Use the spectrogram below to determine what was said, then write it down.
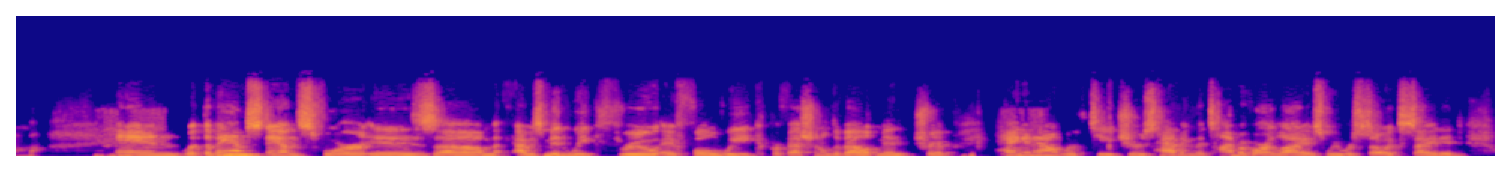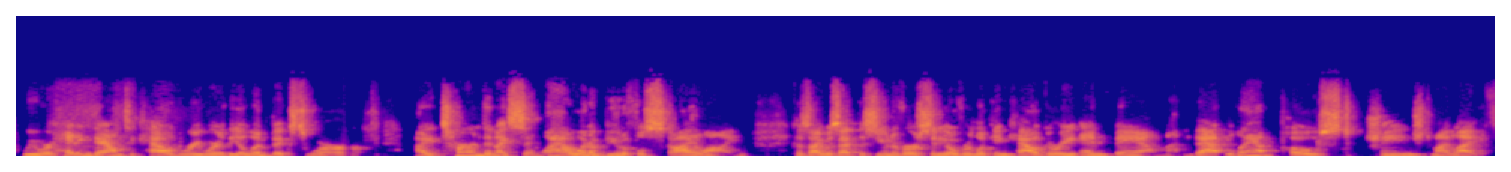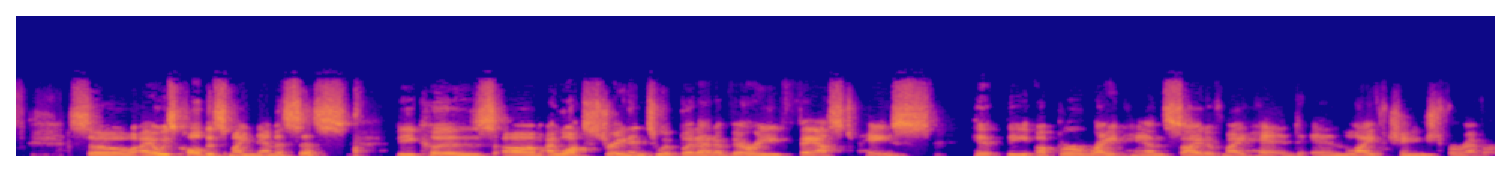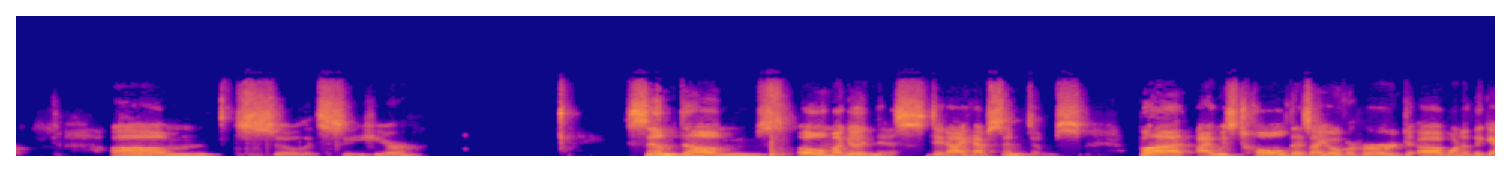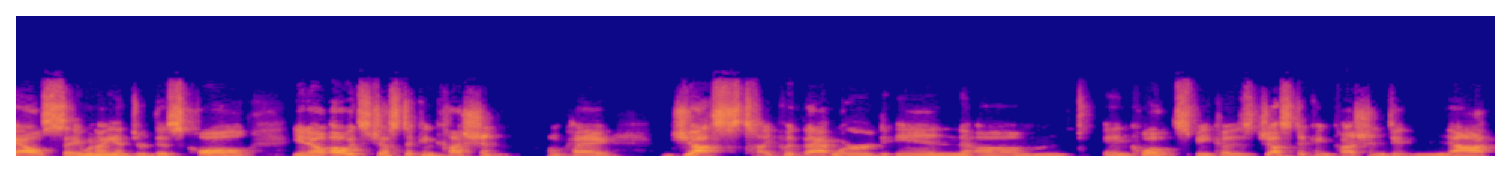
And what the BAM stands for is um, I was midweek through a full week professional development trip, hanging out with teachers, having the time of our lives. We were so excited. We were heading down to Calgary where the Olympics were. I turned and I said, Wow, what a beautiful skyline. Because I was at this university overlooking Calgary, and bam, that lamppost changed my life. So I always call this my nemesis because um, I walked straight into it, but at a very fast pace, hit the upper right hand side of my head, and life changed forever. Um, so let's see here. Symptoms. Oh my goodness, did I have symptoms? But I was told, as I overheard uh, one of the gals say when I entered this call, you know, oh, it's just a concussion. Okay just i put that word in um, in quotes because just a concussion did not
